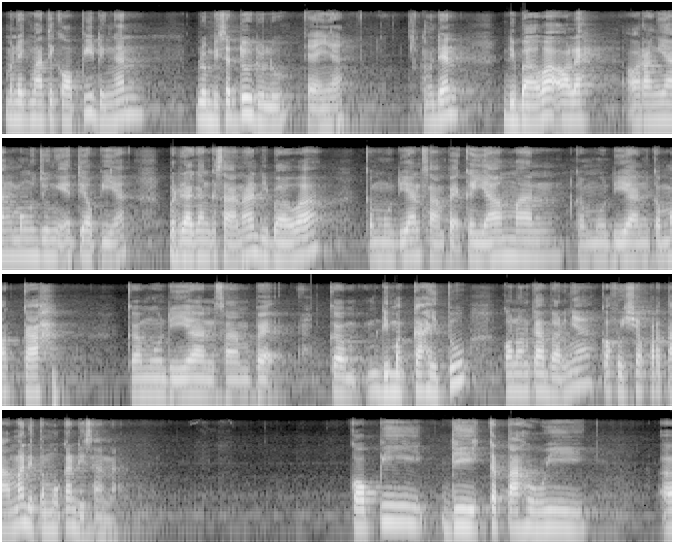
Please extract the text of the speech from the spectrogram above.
menikmati kopi dengan belum diseduh dulu kayaknya. Kemudian dibawa oleh orang yang mengunjungi Ethiopia, berdagang ke sana, dibawa kemudian sampai ke Yaman, kemudian ke Mekah, kemudian sampai ke di Mekah itu konon kabarnya coffee shop pertama ditemukan di sana. Kopi diketahui e,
